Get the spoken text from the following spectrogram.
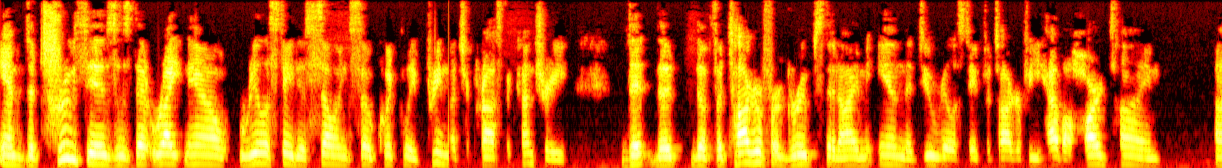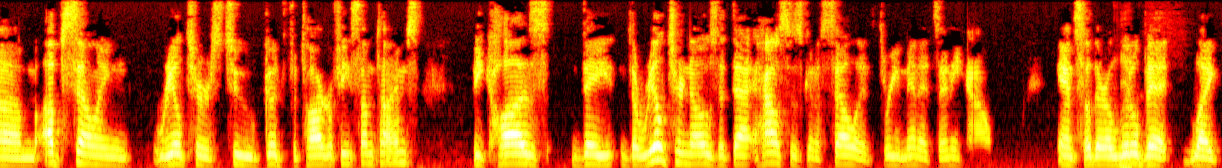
And the truth is, is that right now real estate is selling so quickly, pretty much across the country, that the the photographer groups that I'm in that do real estate photography have a hard time um, upselling realtors to good photography sometimes because they the realtor knows that that house is going to sell in three minutes anyhow and so they're a little yeah. bit like,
